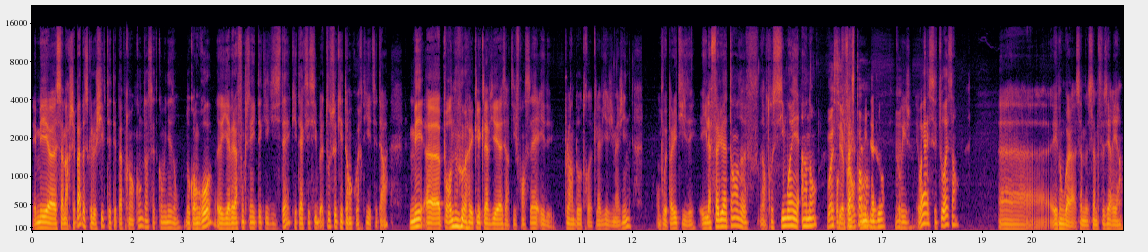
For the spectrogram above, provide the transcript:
Et mais euh, ça marchait pas parce que le Shift n'était pas pris en compte dans cette combinaison. Donc en gros, il y avait la fonctionnalité qui existait, qui était accessible à tous ceux qui étaient en QWERTY, etc. Mais pour nous, avec les claviers AZERTY français et des- plein d'autres claviers, j'imagine, on pouvait pas l'utiliser. Et il a fallu attendre entre 6 mois et 1 an Ouais, pour qu'il fasse la mise hein. à jour, corrige. Et ouais, c'est tout récent. Euh, et donc voilà, ça me, ça me faisait rien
